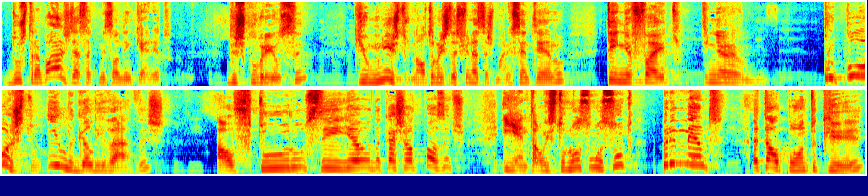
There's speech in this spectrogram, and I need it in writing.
dos trabalhos dessa comissão de inquérito, descobriu-se que o ministro, na altura ministro das Finanças, Mário Centeno, tinha feito, tinha proposto ilegalidades ao futuro CEO da Caixa de Depósitos. E então isso tornou-se um assunto premente, a tal ponto que,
